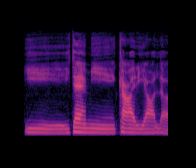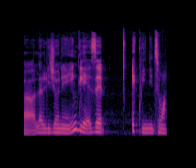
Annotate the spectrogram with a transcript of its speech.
i, i temi cari alla, alla religione inglese e quindi insomma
